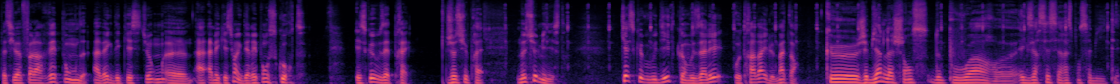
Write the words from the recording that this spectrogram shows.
parce qu'il va falloir répondre avec des questions, euh, à, mes questions avec des réponses courtes. Est-ce que vous êtes prêt? Je suis prêt. Monsieur le ministre, qu'est-ce que vous vous dites quand vous allez au travail le matin? Que j'ai bien de la chance de pouvoir euh, exercer ces responsabilités.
